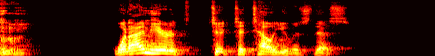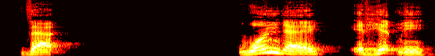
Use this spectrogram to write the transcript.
what I'm here to, to, to, tell you is this that one day it hit me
